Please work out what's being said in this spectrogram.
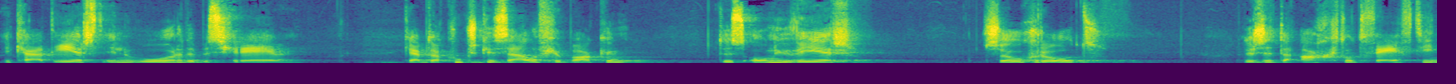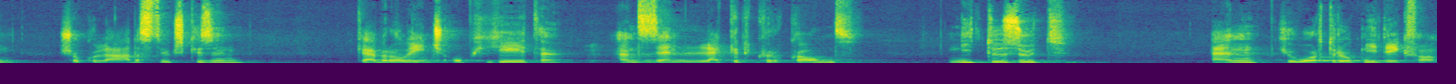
Ik ga het eerst in woorden beschrijven. Ik heb dat koekje zelf gebakken. Het is ongeveer zo groot. Er zitten 8 tot 15 chocoladestukjes in. Ik heb er al eentje opgegeten. En ze zijn lekker krokant, niet te zoet en je wordt er ook niet dik van.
